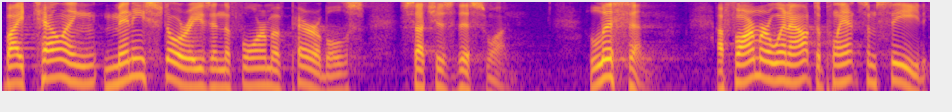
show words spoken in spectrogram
by telling many stories in the form of parables, such as this one. Listen. A farmer went out to plant some seed,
